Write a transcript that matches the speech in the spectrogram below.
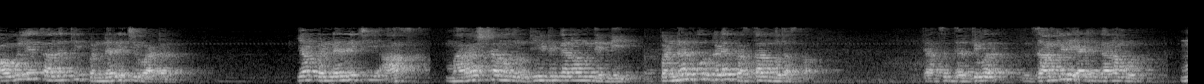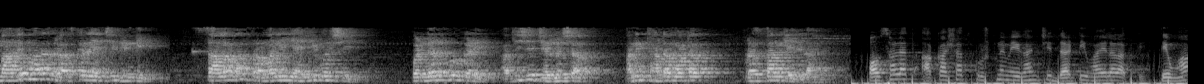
पाऊले चालती पंढरीची वाटत या पंढरीची आस महाराष्ट्रामधून ठिकठिकाणाहून दिंडी पंढरपूरकडे प्रस्थान होत असतात. त्याच धर्तीवर जामखेड या ठिकाणाहून महादेव महाराज राजकर यांची दिंडी. सालाबादप्रमाणे याही वर्षी पंढरपूरकडे अतिशय जल्लोषात आणि थाटामाटात प्रस्थान केलेलं आहे. पावसाळ्यात आकाशात कृष्ण मेघांची दाटी व्हायला लागते. तेव्हा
